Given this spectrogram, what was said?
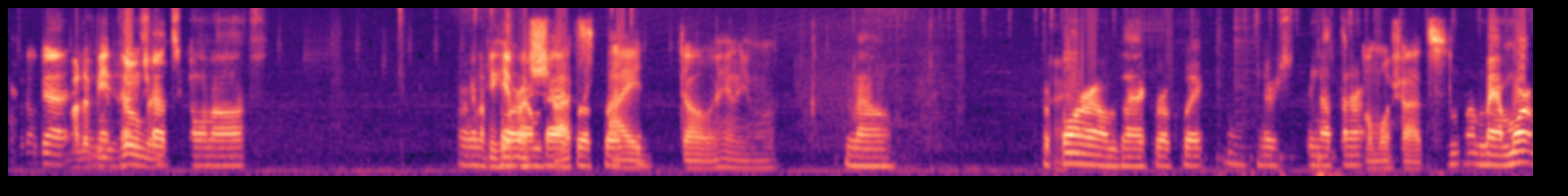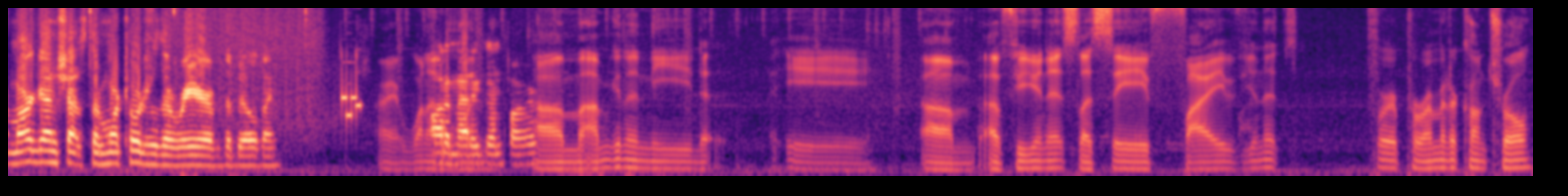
We don't got Gotta any be more zooming. gunshots going off. We're gonna You pull hear more around back real shots? quick. I don't hear anymore. No. We're Alright. pulling around back real quick. There's nothing. No more shots. Oh, man, more more gunshots. They're more towards the rear of the building. All right. One out of Automatic one. gunfire. Um, I'm gonna need a um a few units. Let's say five units for perimeter control.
